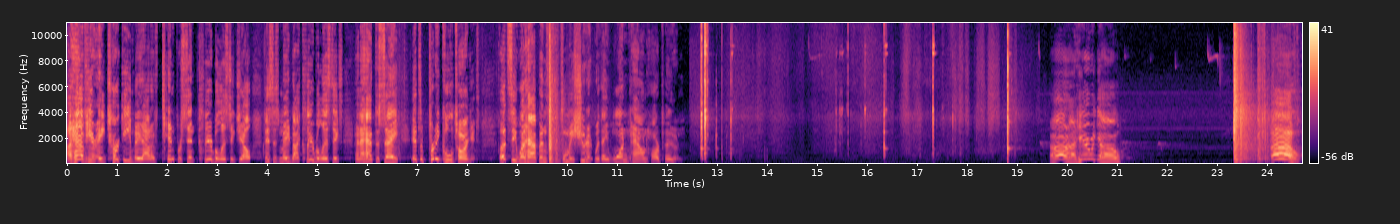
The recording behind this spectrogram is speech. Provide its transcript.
I have here a turkey made out of 10% clear ballistic gel. This is made by Clear Ballistics, and I have to say, it's a pretty cool target. Let's see what happens when we shoot it with a one pound harpoon. All right, here we go. Oh!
